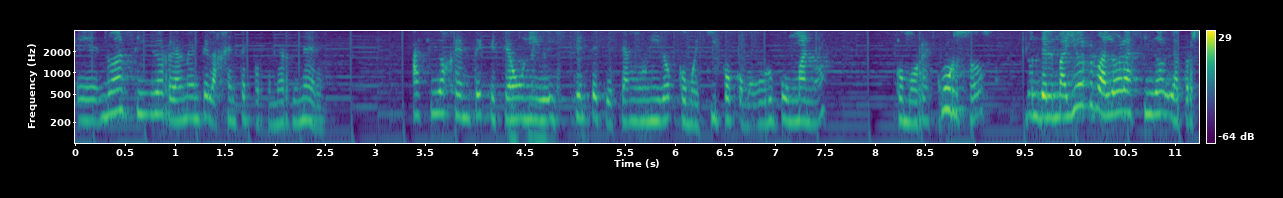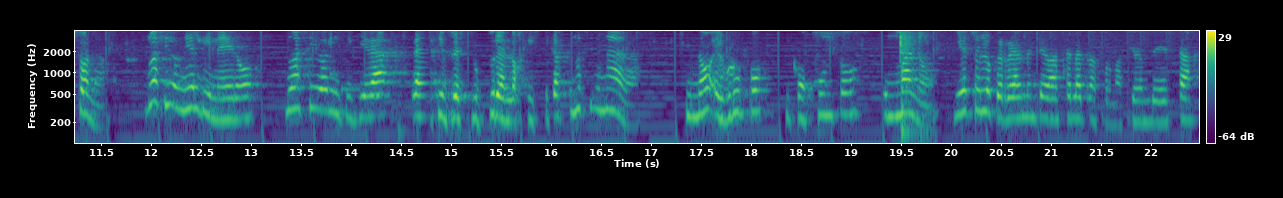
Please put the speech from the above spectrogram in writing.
eh, no ha sido realmente la gente por tener dinero. Ha sido gente que se ha unido y gente que se han unido como equipo, como grupo humano, como recursos, donde el mayor valor ha sido la persona. No ha sido ni el dinero, no ha sido ni siquiera las infraestructuras logísticas, no ha sido nada, sino el grupo y conjunto humano. Y eso es lo que realmente va a ser la transformación de esta,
